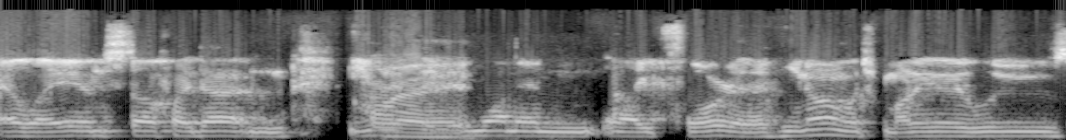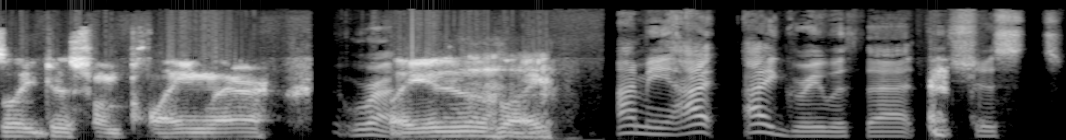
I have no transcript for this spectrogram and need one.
LA and stuff like that and even if they did one in like Florida, you know how much money they lose like just from playing there. Right. Like it's just Mhm. like I mean, I I agree with that. It's just,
